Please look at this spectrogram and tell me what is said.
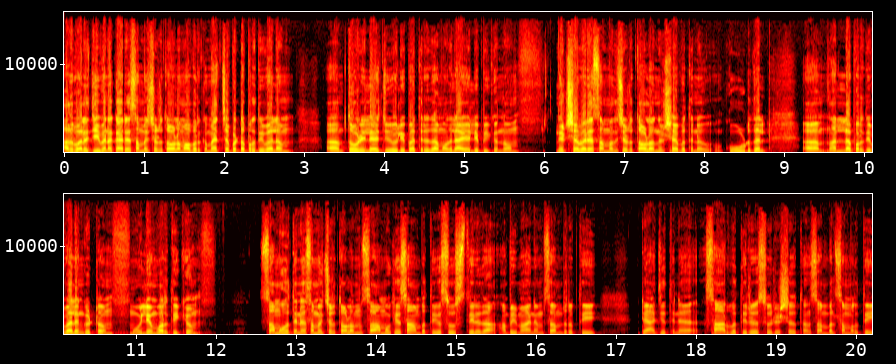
അതുപോലെ ജീവനക്കാരെ സംബന്ധിച്ചിടത്തോളം അവർക്ക് മെച്ചപ്പെട്ട പ്രതിഫലം തൊഴിൽ ജോലി ഭദ്രത മുതലായവ ലഭിക്കുന്നു. നിക്ഷേപരെ സംബന്ധിച്ചിടത്തോളം നിക്ഷേപത്തിന് കൂടുതൽ നല്ല പ്രതിഫലം കിട്ടും മൂല്യം വർദ്ധിക്കും. സമൂഹത്തിനെ സംബന്ധിച്ചിടത്തോളം സാമൂഹ്യ സാമ്പത്തിക സുസ്ഥിരത അഭിമാനം സംതൃപ്തി രാജ്യത്തിന് സാർവത്രിക സുരക്ഷിതത്വം സമ്പൽ സമൃദ്ധി.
